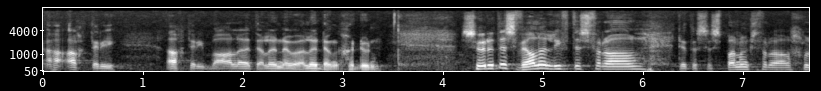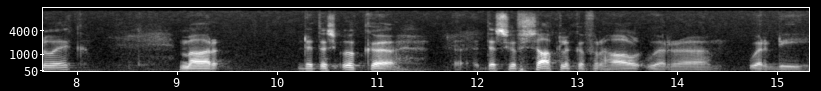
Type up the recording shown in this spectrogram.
agter die agter die bale het hulle nou hulle ding gedoen. So dit is wel 'n liefdesverhaal, dit is 'n spanningsverhaal glo ek. Maar dit is ook 'n uh, dis hoofsaaklike verhaal oor uh, oor die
